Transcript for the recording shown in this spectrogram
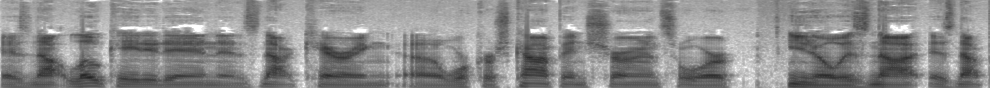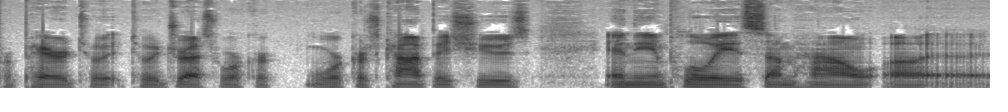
is not located in and is not carrying uh, workers comp insurance or you know is not is not prepared to to address worker workers comp issues and the employee is somehow uh,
